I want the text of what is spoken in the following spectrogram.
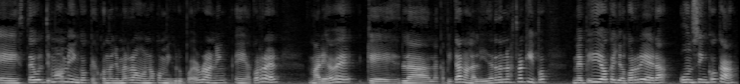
este último domingo, que es cuando yo me reúno con mi grupo de running eh, a correr, María B, que es la, la capitana, la líder de nuestro equipo, me pidió que yo corriera un 5K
